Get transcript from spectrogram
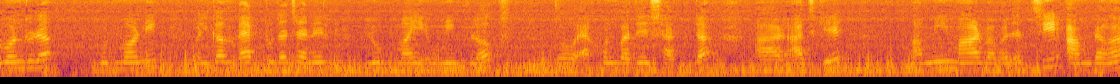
হ্যালো বন্ধুরা good morning welcome back to the channel look my unique blogs তো এখন বাজে সাতটা, আর আজকে আমি মার বাবা যাচ্ছি আমডাঙ্গা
